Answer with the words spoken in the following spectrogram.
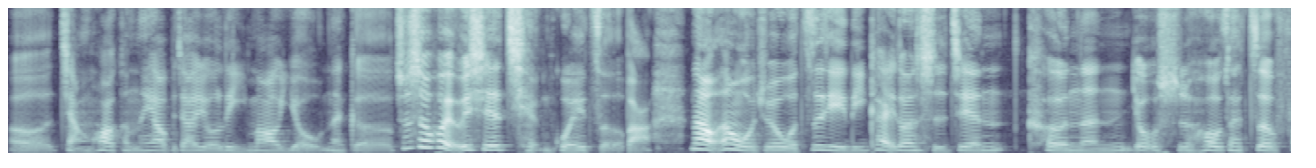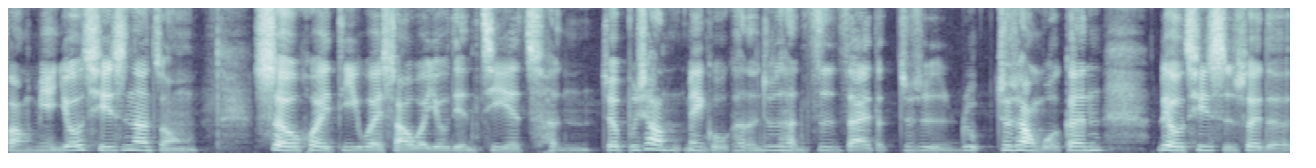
呃讲话可能要比较有礼貌，有那个就是会有一些潜规则吧。那那我觉得我自己离开一段时间，可能有时候在这方面，尤其是那种。社会地位稍微有点阶层，就不像美国，可能就是很自在的，就是如就像我跟六七十岁的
